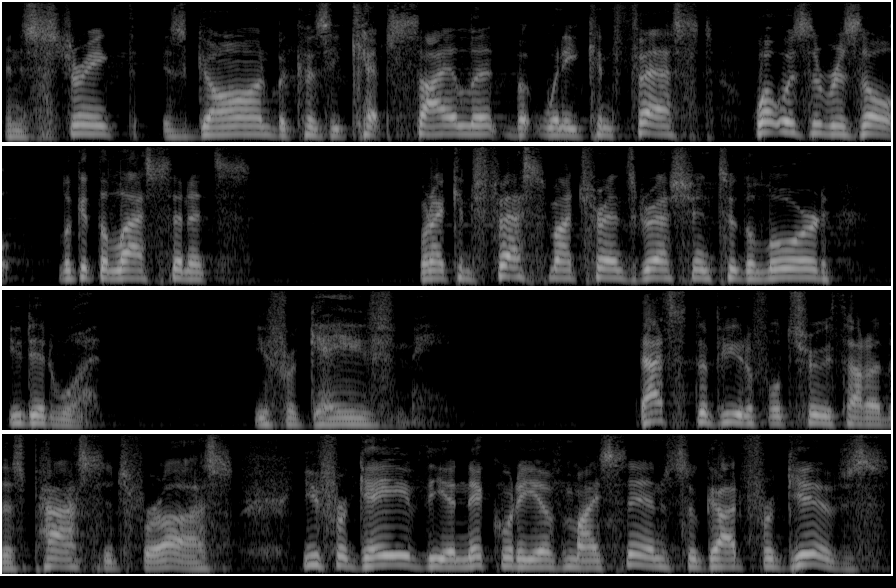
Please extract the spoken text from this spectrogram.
and his strength is gone because he kept silent. But when he confessed, what was the result? Look at the last sentence. When I confessed my transgression to the Lord, you did what? You forgave me. That's the beautiful truth out of this passage for us. You forgave the iniquity of my sin, so God forgives.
